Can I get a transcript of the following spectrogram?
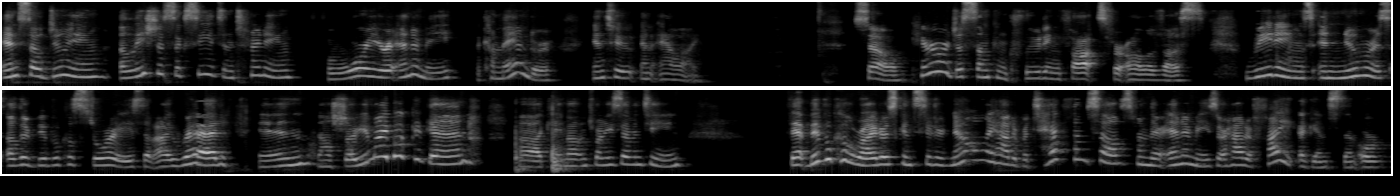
In so doing, Elisha succeeds in turning a warrior enemy, a commander, into an ally. So, here are just some concluding thoughts for all of us. Readings in numerous other biblical stories that I read in, I'll show you my book again, uh, came out in 2017, that biblical writers considered not only how to protect themselves from their enemies or how to fight against them, or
